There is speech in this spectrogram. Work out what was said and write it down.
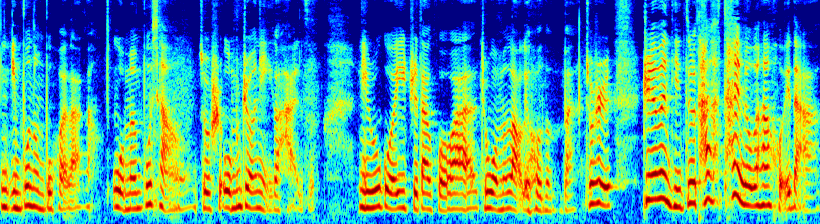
你你不能不回来，我们不想就是我们只有你一个孩子，你如果一直在国外，就我们老了以后怎么办？就是这些问题，就是他他也没有办法回答。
